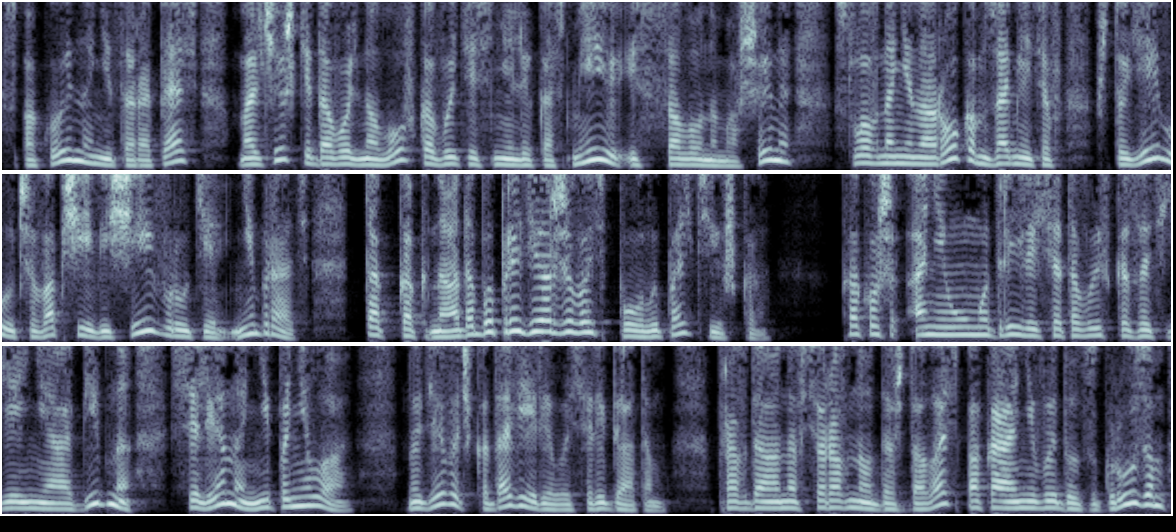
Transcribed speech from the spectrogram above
Спокойно, не торопясь, мальчишки довольно ловко вытеснили Космею из салона машины, словно ненароком заметив, что ей лучше вообще вещей в руки не брать, так как надо бы придерживать пол и пальтишко. Как уж они умудрились это высказать ей не обидно, Селена не поняла, но девочка доверилась ребятам. Правда, она все равно дождалась, пока они выйдут с грузом,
